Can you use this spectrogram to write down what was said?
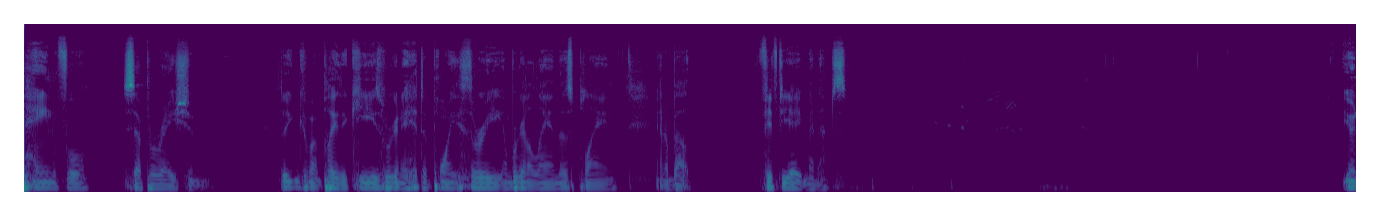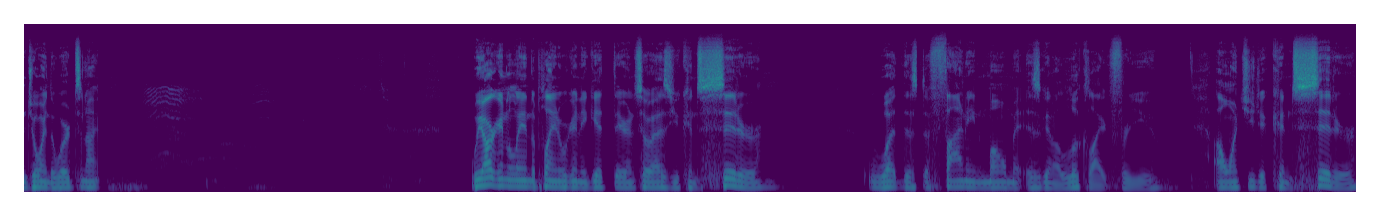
painful separation. You can come up and play the keys. We're going to hit to point three, and we're going to land this plane in about 58 minutes. You enjoying the word tonight? We are going to land the plane. We're going to get there. And so, as you consider what this defining moment is going to look like for you, I want you to consider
